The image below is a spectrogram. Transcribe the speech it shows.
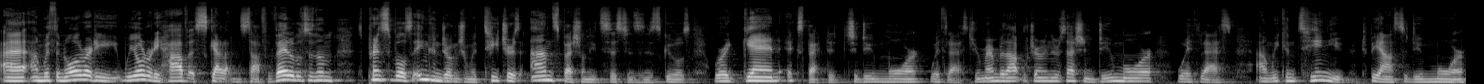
Uh, and with an already, we already have a skeleton staff available to them. Principals, in conjunction with teachers and special needs assistants in the schools, were again expected to do more with less. Do you remember that during the recession? Do more with less. And we continue to be asked to do more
